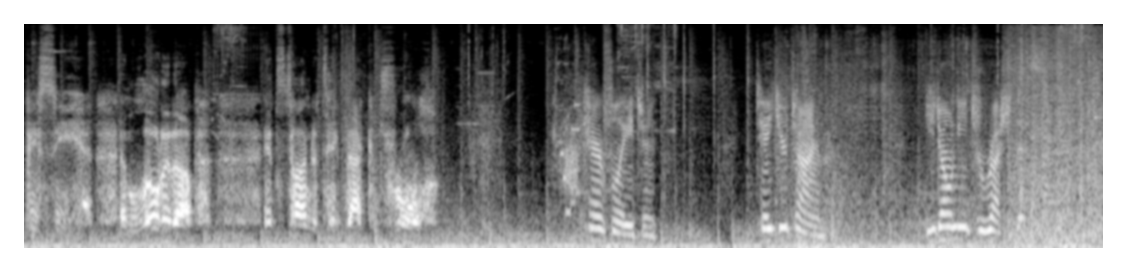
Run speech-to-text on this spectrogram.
APC and load it up. It's time to take back control. Careful, Agent. Take your time. You don't need to rush this.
